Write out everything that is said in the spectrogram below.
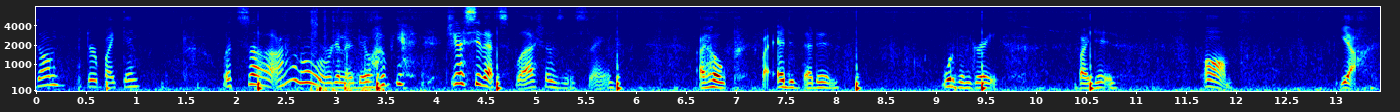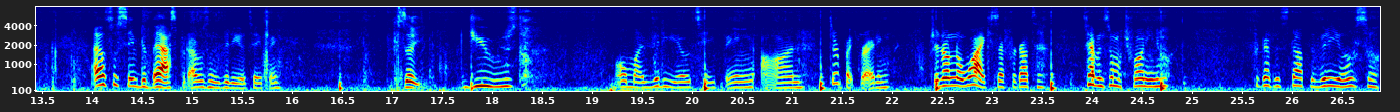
Done dirt biking. Let's, uh, I don't know what we're gonna do. I hope you, did you guys see that splash? That was insane. I hope if I edited that in, would have been great if I did. Um, yeah. I also saved a bass, but I wasn't videotaping because I used all my videotaping on dirt bike riding, which I don't know why because I forgot to. I was having so much fun, you know. Forgot to stop the video, so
